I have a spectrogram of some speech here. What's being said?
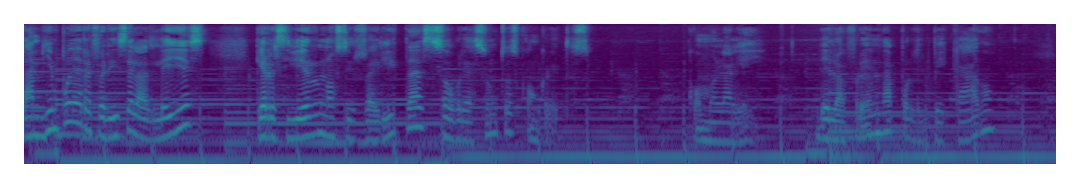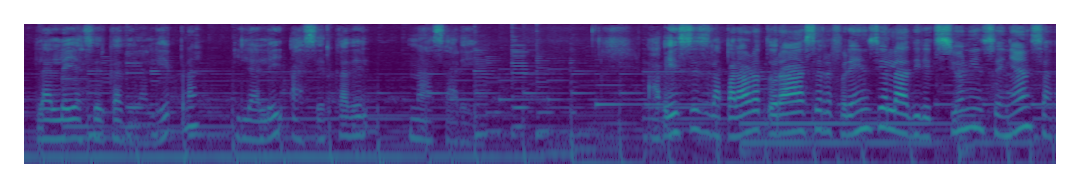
también puede referirse a las leyes que recibieron los israelitas sobre asuntos concretos, como la ley de la ofrenda por el pecado, la ley acerca de la lepra y la ley acerca del nazareo. A veces la palabra Torah hace referencia a la dirección y enseñanza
